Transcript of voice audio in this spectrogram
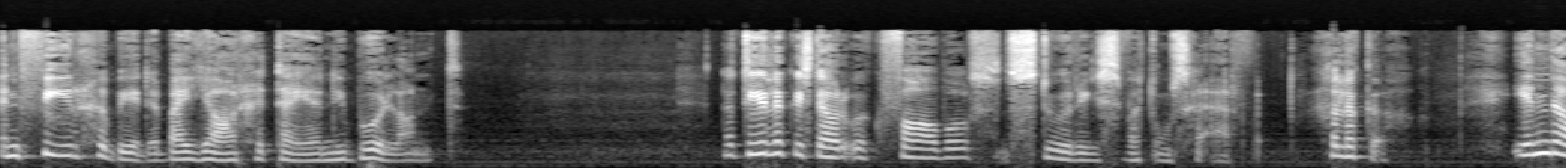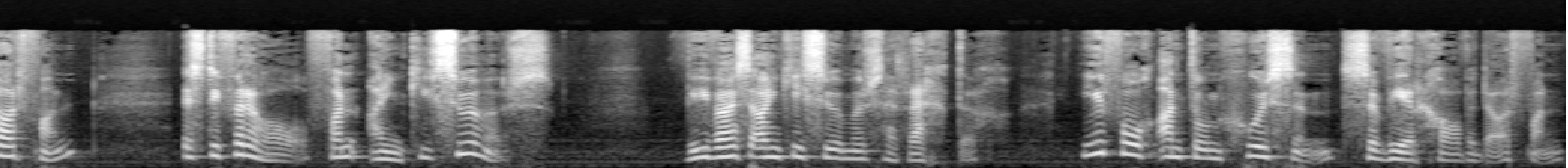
in vier gebede by jaargetye in die Boland. Natuurlik is daar ook fabels, stories wat ons geërf het. Gelukkig. Een daarvan is die verhaal van Auntie Somers. Wie was Auntie Somers regtig? Hier volg Anton Gosen se weergawe daarvan.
